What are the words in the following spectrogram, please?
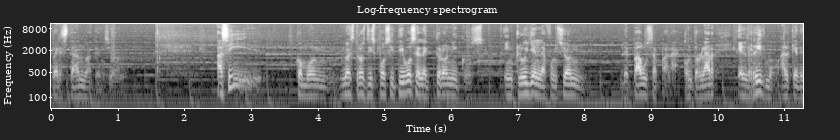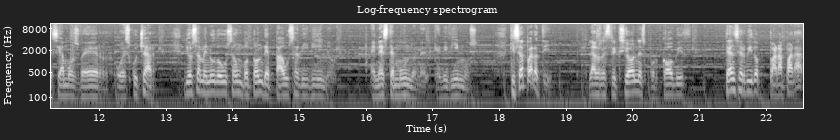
prestando atención. Así como nuestros dispositivos electrónicos incluyen la función de pausa para controlar el ritmo al que deseamos ver o escuchar, Dios a menudo usa un botón de pausa divino en este mundo en el que vivimos. Quizá para ti, las restricciones por COVID te han servido para parar.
